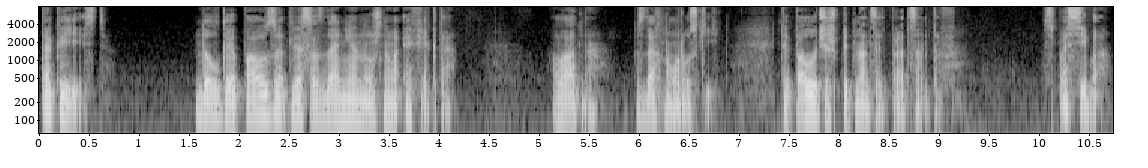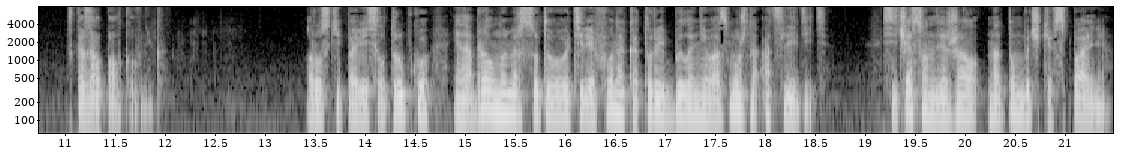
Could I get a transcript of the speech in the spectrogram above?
Так и есть. Долгая пауза для создания нужного эффекта. Ладно, вздохнул русский. Ты получишь 15%. Спасибо, сказал полковник. Русский повесил трубку и набрал номер сотового телефона, который было невозможно отследить. Сейчас он лежал на тумбочке в спальне,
